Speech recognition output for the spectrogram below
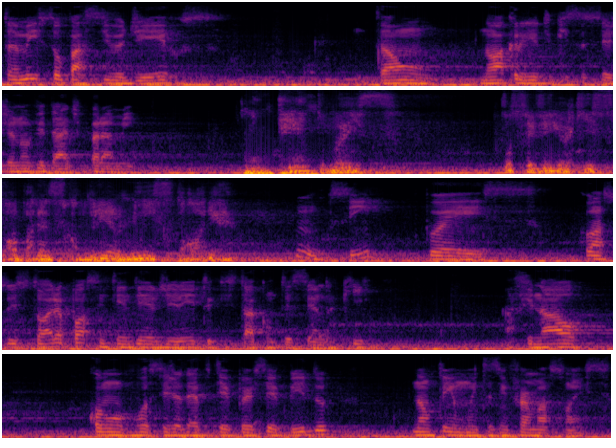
também estou passível de erros. Então, não acredito que isso seja novidade para mim. Entendo, mas você veio aqui só para descobrir a minha história. Hum, sim, pois com a sua história posso entender direito o que está acontecendo aqui. Afinal, como você já deve ter percebido, não tenho muitas informações.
